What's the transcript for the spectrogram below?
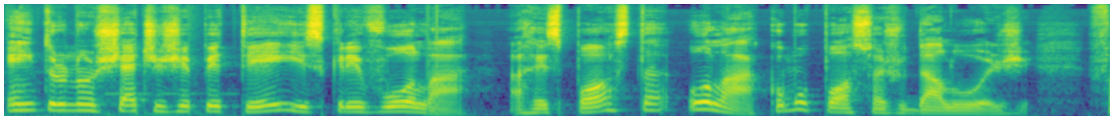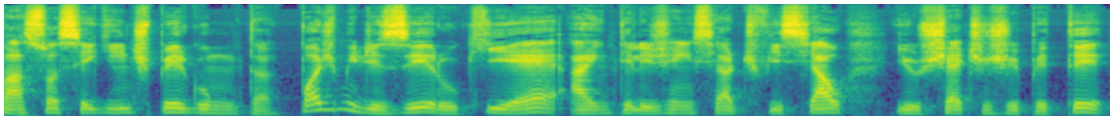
Entro no chat GPT e escrevo Olá. A resposta: Olá, como posso ajudá-lo hoje? Faço a seguinte pergunta: Pode me dizer o que é a inteligência artificial e o Chat GPT?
